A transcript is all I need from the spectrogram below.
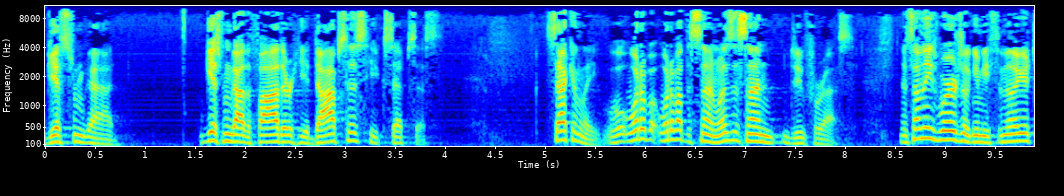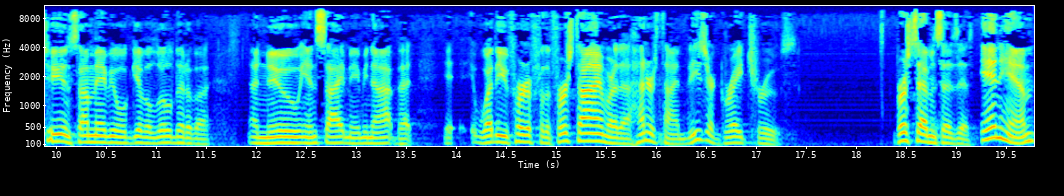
Gifts from God. Gifts from God the Father. He adopts us, He accepts us. Secondly, what about, what about the Son? What does the Son do for us? And some of these words are going to be familiar to you, and some maybe will give a little bit of a, a new insight, maybe not. But it, whether you've heard it for the first time or the hundredth time, these are great truths. Verse 7 says this In Him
